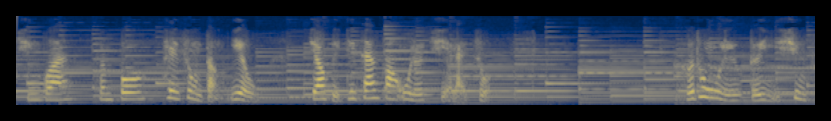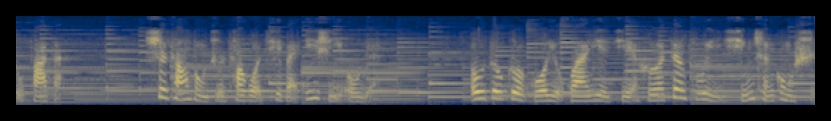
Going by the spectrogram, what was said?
清关、分拨、配送等业务交给第三方物流企业来做。合同物流得以迅速发展，市场总值超过七百一十亿欧元。欧洲各国有关业界和政府已形成共识。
